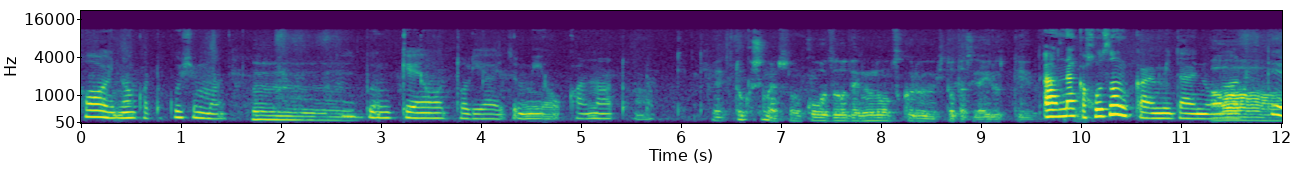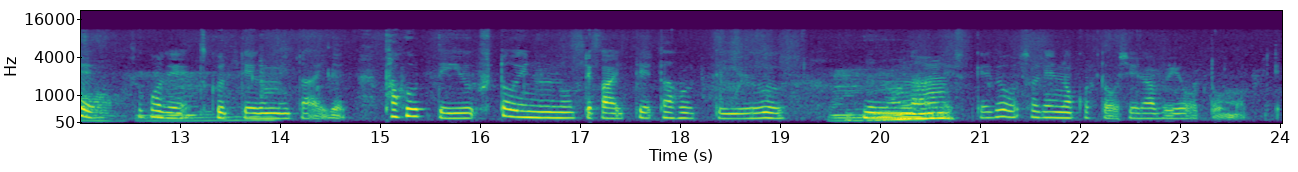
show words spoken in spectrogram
はいなんか徳島に文献をとりあえず見ようかなと思っててえ徳島にその構造で布を作る人たちがいるっていう。あなんか保存会みたいのがあってあそこで作ってるみたいで。タフっていう太い布って書いてタフっていう布なんですけどそれのことを調べようと思って。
